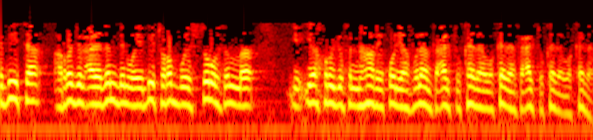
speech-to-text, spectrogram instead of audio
يبيت الرجل على ذنب ويبيت ربه يستره ثم يخرج في النهار يقول يا فلان فعلت كذا وكذا فعلت كذا وكذا.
